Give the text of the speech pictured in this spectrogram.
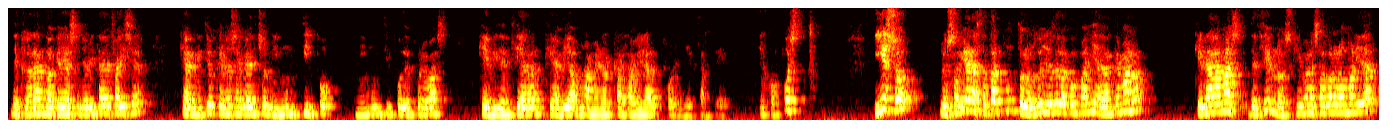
declarando a aquella señorita de Pfizer, que admitió que no se habían hecho ningún tipo, ningún tipo de pruebas que evidenciaran que había una menor carga viral por inyectarte el compuesto. Y eso lo sabían hasta tal punto los dueños de la compañía de antemano que nada más decirnos que iban a salvar a la humanidad,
